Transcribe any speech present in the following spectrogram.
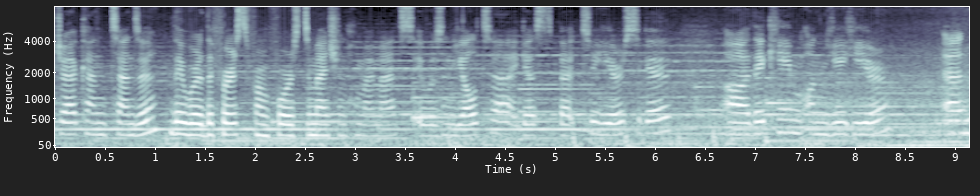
Jack and Tanda. They were the first from Forest Dimension whom I met. It was in Yalta, I guess, about two years ago. Uh, they came on You Here And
